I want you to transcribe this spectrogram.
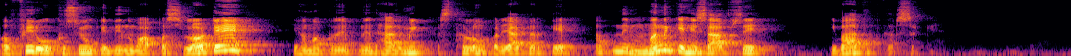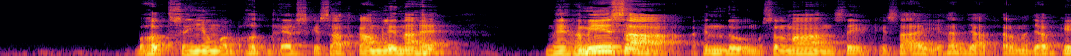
और फिर वो खुशियों के दिन वापस लौटे कि हम अपने अपने धार्मिक स्थलों पर जाकर के अपने मन के हिसाब से इबादत कर सकें। बहुत संयम और बहुत धैर्य के साथ काम लेना है। मैं हमेशा हिंदू, मुसलमान, सिख, ईसाई, हर जात, हर मज़हब के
